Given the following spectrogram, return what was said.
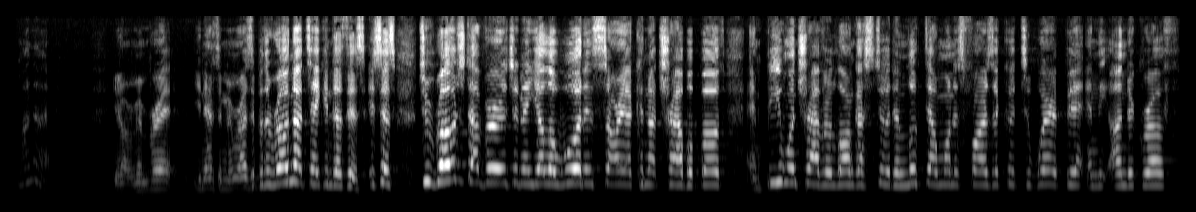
why not? You don't remember it? You don't have to memorize it. But the road not taken does this. It says, Two roads diverged in a yellow wood, and sorry I could not travel both. And be one traveler long I stood, and looked down one as far as I could to where it bent in the undergrowth.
